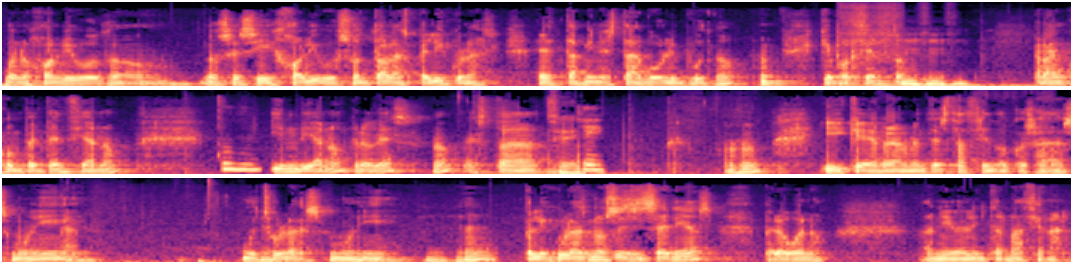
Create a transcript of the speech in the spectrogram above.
Bueno, Hollywood, o no sé si Hollywood son todas las películas, ¿eh? también está Bollywood, ¿no? que por cierto, gran competencia, ¿no? India, ¿no? Creo que es, ¿no? Está, Sí. Y que realmente está haciendo cosas muy muy chulas, muy ¿eh? películas, no sé si serias, pero bueno, a nivel internacional.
